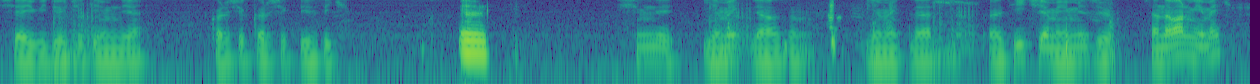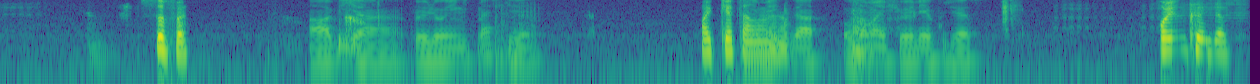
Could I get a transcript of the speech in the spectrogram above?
şey video çekelim diye karışık karışık dizdik. Evet. Şimdi yemek lazım. Yemekler. Evet hiç yemeğimiz yok. Sende var mı yemek? Sıfır. Abi ya böyle oyun gitmez ki. Hakikaten ama ya. O zaman şöyle yapacağız. Koyun kıracağız.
